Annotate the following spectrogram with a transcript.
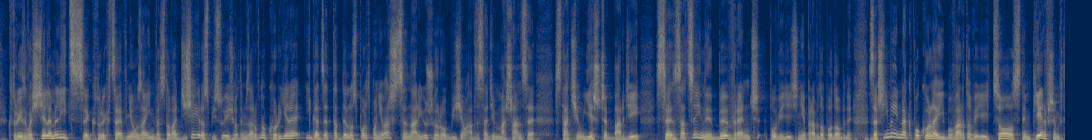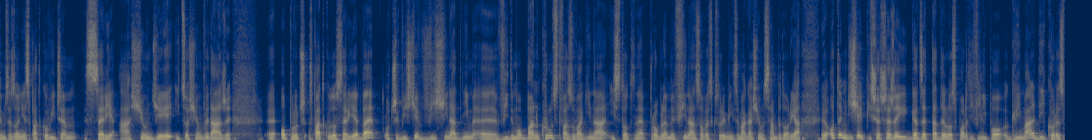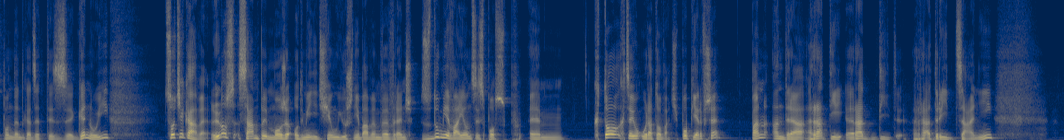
który jest właścicielem Leeds, który chce w nią zainwestować. Dzisiaj rozpisuje się o tym zarówno Corriere i Gazeta dello Sport, ponieważ scenariusz robi się, a w zasadzie ma szansę stać się jeszcze bardziej sensacyjny, by wręcz powiedzieć nieprawdopodobny. Zacznijmy jednak po kolei, bo warto wiedzieć, co z tym pierwszym w tym sezonie spadkowiczem z Serie A się dzieje i co się wydarzy. E, oprócz spadku do Serie B, oczywiście wisi nad nim e, widmo bankructwa z uwagi na istotne problemy finansowe, z którymi zmaga się Sampdoria. E, o tym dzisiaj pisze szerzej Gazeta dello Sport i Filippo Grimaldi, korespondent gazety z Genui. Co ciekawe, los Sampy może odmienić się już niebawem we wręcz zdumiewający sposób. Kto chce ją uratować? Po pierwsze, pan Andrea Radri, Radri, Radrizzani,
